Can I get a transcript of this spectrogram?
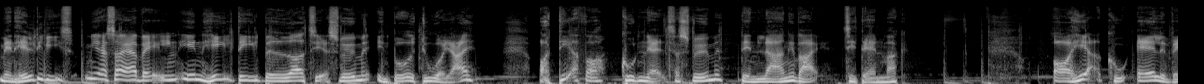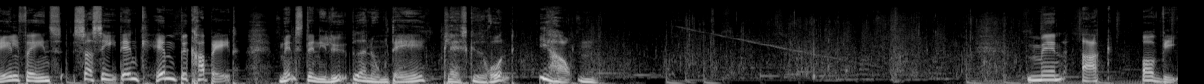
Men heldigvis, ja, så er valen en hel del bedre til at svømme end både du og jeg, og derfor kunne den altså svømme den lange vej til Danmark. Og her kunne alle valfans så se den kæmpe krabat, mens den i løbet af nogle dage plaskede rundt i havnen. Men ak og ve.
